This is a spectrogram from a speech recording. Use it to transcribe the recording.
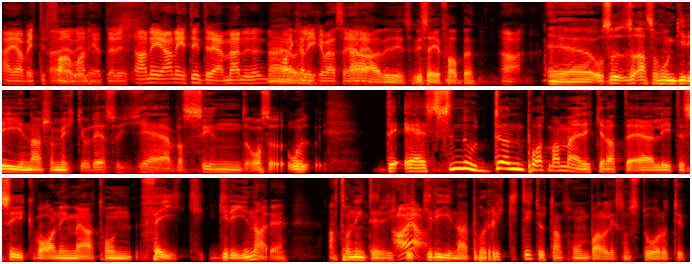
Nej, jag vet inte Nej, fan vad han heter. Han, är, han heter inte det, men man kan lika väl säga ja, det. Vi säger Fabbe. Ja. Eh, och så, så, alltså hon grinar så mycket och det är så jävla synd. Och så, och det är snudden på att man märker att det är lite psykvarning med att hon fake grinar. Att hon inte riktigt Ja, ja. grinar på riktigt utan att hon bara liksom står och typ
